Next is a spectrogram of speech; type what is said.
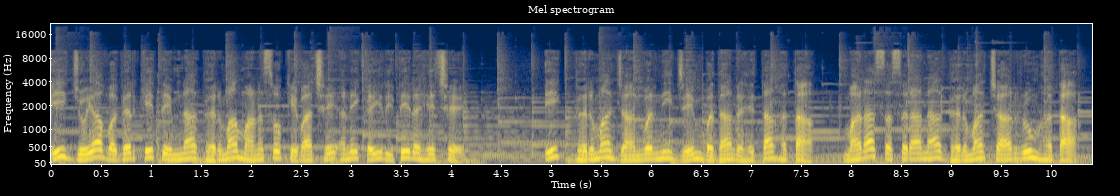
એ જોયા વગર કે તેમના ઘરમાં માણસો કેવા છે અને કઈ રીતે રહે છે. એક ઘરમાં જાનવરની જેમ બધા રહેતા હતા. મારા સસરાના ઘરમાં ચાર રૂમ હતા.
